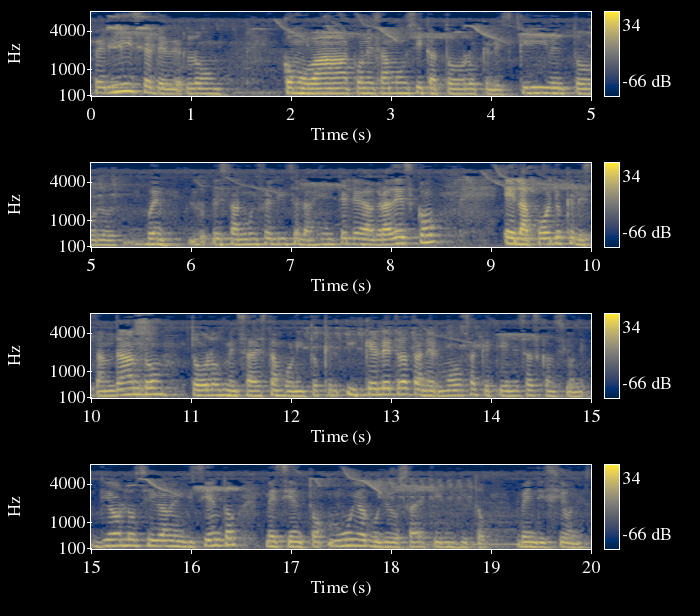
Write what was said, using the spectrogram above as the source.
felices de verlo, cómo va con esa música, todo lo que le escriben, todos los, bueno, están muy felices, la gente le agradezco el apoyo que le están dando, todos los mensajes tan bonitos que, y qué letra tan hermosa que tiene esas canciones. Dios los siga bendiciendo, me siento muy orgullosa de ti, mijito. Bendiciones.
